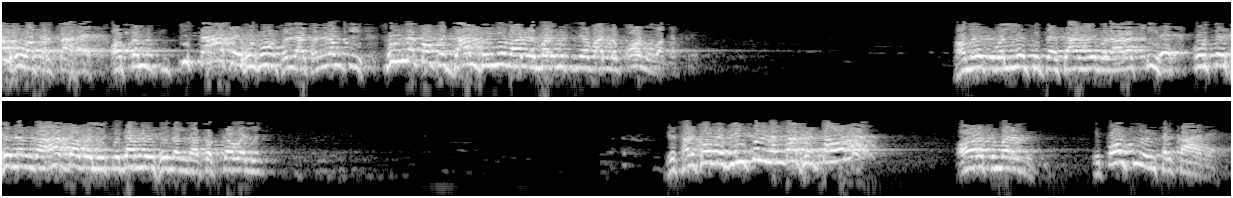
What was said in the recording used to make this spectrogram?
کون ہوا کرتا ہے۔ اور تم کس طرح سے حضور صلی اللہ علیہ وسلم کی سنتوں کو جان دینے والے مر مٹنے والے کون ہوا کرتے ہیں؟ ہم نے تو ولیوں کی پہچان یہ بنا رکھی ہے۔ کرتے سے ننگا، آدھا ولی، پجامے سے ننگا، پکا ولی۔ یہ سڑکوں پہ بالکل ننگا پھرتا ہو نا۔ عورت مرد، یہ کون سی ہوئی سرکار ہے؟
